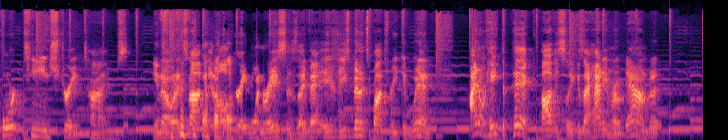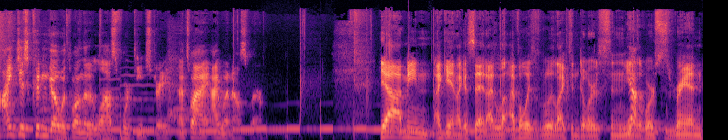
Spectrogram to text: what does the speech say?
14 straight times. You know, and it's not in all Grade One races. They've had, he's been in spots where he could win. I don't hate the pick, obviously, because I had him wrote down, but I just couldn't go with one that had lost 14 straight. That's why I went elsewhere. Yeah, I mean, again, like I said, I lo- I've always really liked Endorse, and you yeah. know the horses ran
